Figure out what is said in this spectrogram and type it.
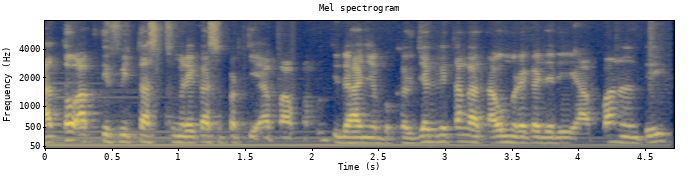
atau aktivitas mereka seperti apa pun tidak hanya bekerja kita nggak tahu mereka jadi apa nanti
